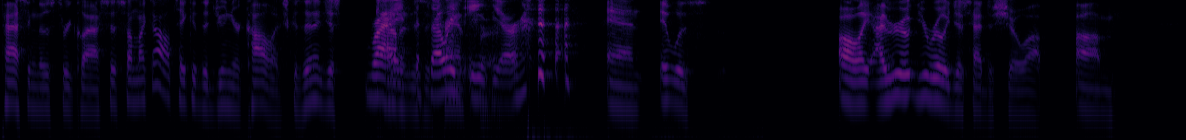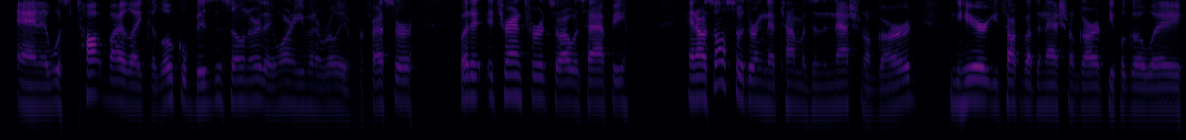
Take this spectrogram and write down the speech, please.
passing those three classes. So I'm like, oh, I'll take it to junior college because then it just right. it's always transfer. easier. And it was oh like I re- you really just had to show up. Um and it was taught by like a local business owner. They weren't even a, really a professor but it, it transferred so I was happy. And I was also during that time I was in the National Guard. And here you talk about the National Guard people go away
